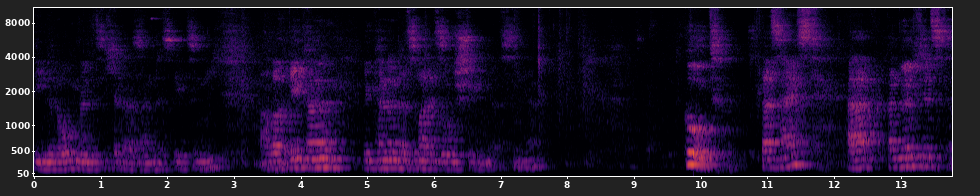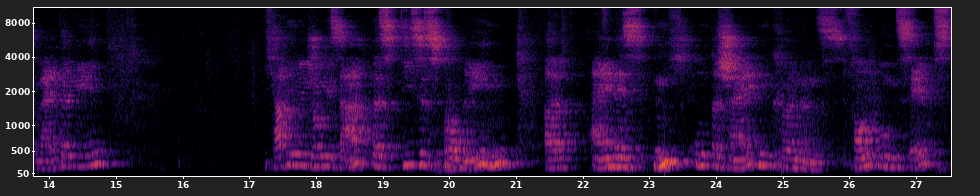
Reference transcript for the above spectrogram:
die Indologen würden sicher da sein, das geht so nicht. Aber wir können, wir können das mal so stehen lassen. Ja? Gut, das heißt, äh, dann würde ich jetzt weitergehen. Ich habe Ihnen schon gesagt, dass dieses Problem äh, eines nicht unterscheiden Könnens von uns selbst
